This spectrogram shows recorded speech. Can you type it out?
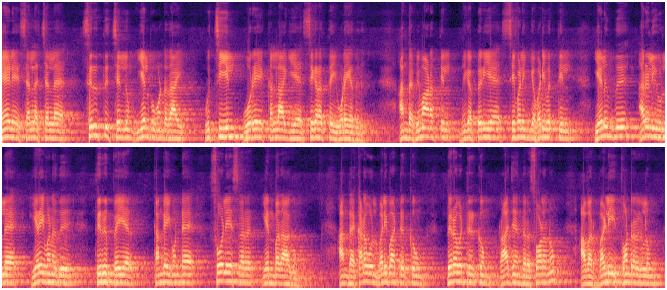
மேலே செல்ல செல்ல சிரித்து செல்லும் இயல்பு கொண்டதாய் உச்சியில் ஒரே கல்லாகிய சிகரத்தை உடையது. அந்த விமானத்தில் மிகப்பெரிய சிவலிங்க வடிவத்தில் எழுந்து அருளியுள்ள இறைவனது திருப்பெயர் கங்கை கொண்ட சோழேஸ்வரர் என்பதாகும். அந்த கடவுள் வழிபாட்டிற்கும் பிறவற்றிற்கும் ராஜேந்திர சோழனும் அவர் வழி தோன்றர்களும்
